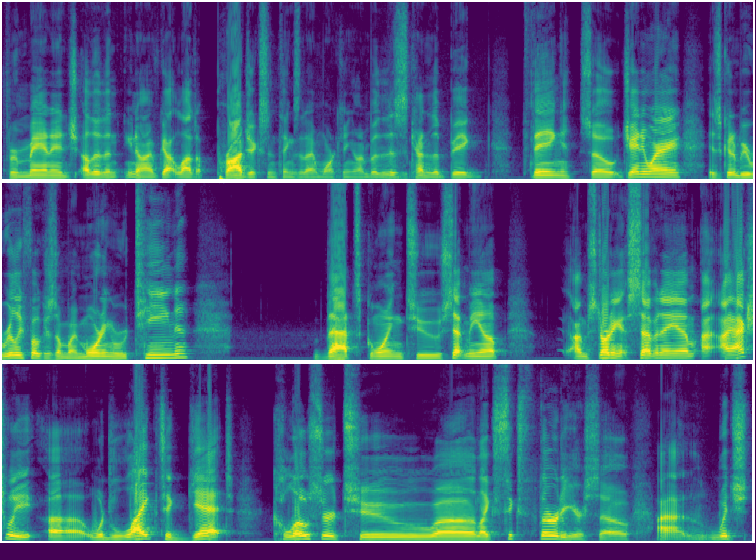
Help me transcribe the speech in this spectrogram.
for manage other than, you know, I've got a lot of projects and things that I'm working on, but this is kind of the big thing. So January is going to be really focused on my morning routine that's going to set me up. I'm starting at 7 a.m. I, I actually uh, would like to get closer to uh, like 6.30 or so uh, which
